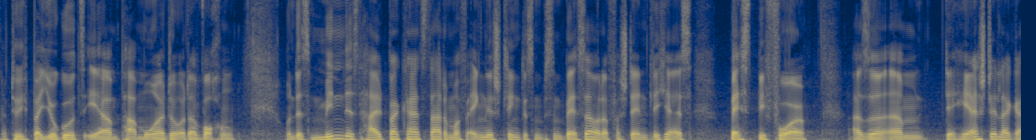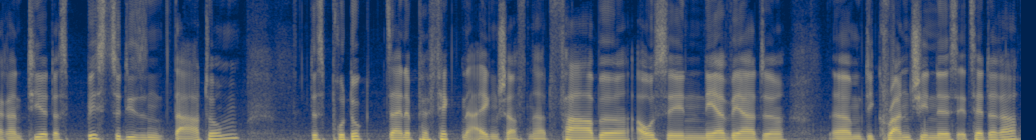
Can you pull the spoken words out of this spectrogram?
Natürlich bei Joghurts eher ein paar Monate oder Wochen. Und das Mindesthaltbarkeitsdatum auf Englisch klingt es ein bisschen besser oder verständlicher ist Best Before. Also ähm, der Hersteller garantiert, dass bis zu diesem Datum das Produkt seine perfekten Eigenschaften hat. Farbe, Aussehen, Nährwerte, ähm, die Crunchiness etc.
